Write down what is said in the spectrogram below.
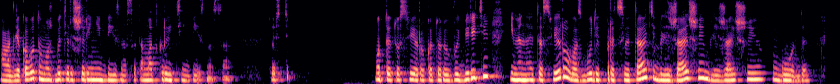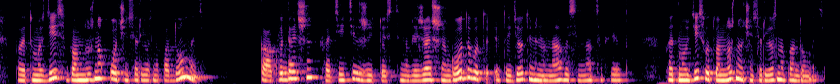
А для кого-то может быть расширение бизнеса, там открытие бизнеса. То есть вот эту сферу, которую вы берете, именно эта сфера у вас будет процветать ближайшие-ближайшие годы. Поэтому здесь вам нужно очень серьезно подумать, как вы дальше хотите жить. То есть на ближайшие годы вот это идет именно на 18 лет. Поэтому здесь вот вам нужно очень серьезно подумать.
